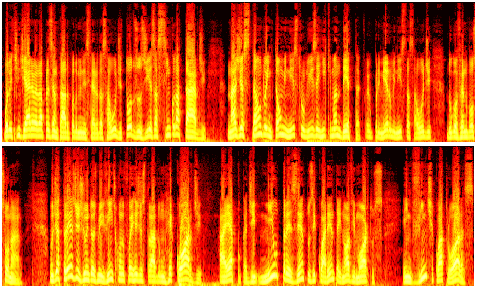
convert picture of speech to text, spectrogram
O boletim diário era apresentado pelo Ministério da Saúde todos os dias às 5 da tarde na gestão do então ministro Luiz Henrique Mandetta, que foi o primeiro ministro da Saúde do governo Bolsonaro. No dia 3 de junho de 2020, quando foi registrado um recorde, à época, de 1.349 mortos em 24 horas,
